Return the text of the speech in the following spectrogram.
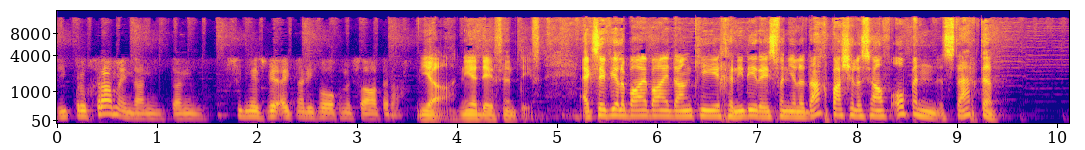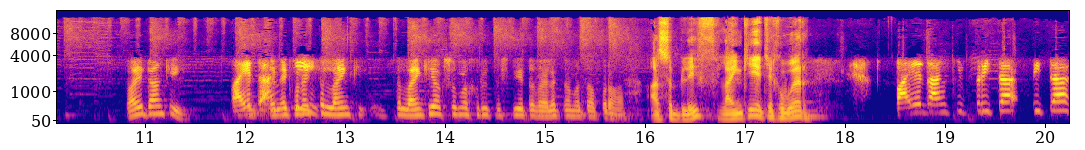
Die program en dan dan sien mens weer uit na die volgende Saterdag. Ja, nee definitief. Ek sê vir julle baie baie dankie. Geniet die res van julle dag. Pas julle self op en sterkte. Baie dankie. Baie En ek wil net dankie. vir Lentjie vir Lentjie ook sommer groete stuur terwyl ek nou met haar praat. Asseblief, Lyntjie, het jy gehoor? Baie dankie Prita. Pita,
